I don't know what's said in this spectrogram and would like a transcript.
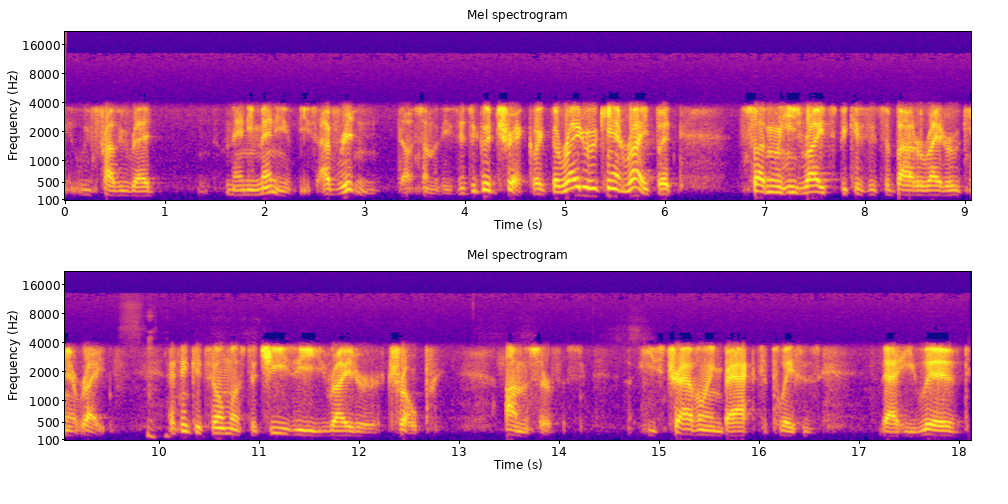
We've probably read many, many of these. I've written some of these. It's a good trick. Like the writer who can't write, but suddenly he writes because it's about a writer who can't write. I think it's almost a cheesy writer trope on the surface. He's traveling back to places that he lived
